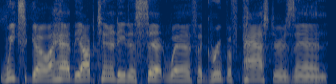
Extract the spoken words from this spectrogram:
weeks ago, I had the opportunity to sit with a group of pastors and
